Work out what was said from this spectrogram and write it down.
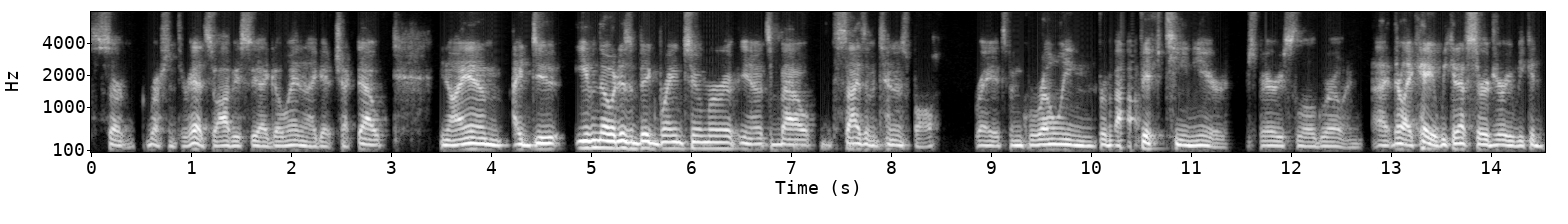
start rushing through head. So obviously, I go in and I get checked out. You know, I am, I do, even though it is a big brain tumor, you know, it's about the size of a tennis ball, right? It's been growing for about 15 years, very slow growing. Uh, they're like, hey, we could have surgery. We could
